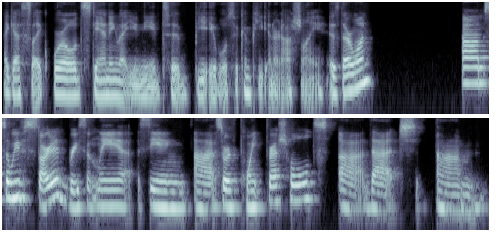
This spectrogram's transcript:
I guess, like world standing that you need to be able to compete internationally? Is there one? Um, so we've started recently seeing uh, sort of point thresholds uh, that um,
